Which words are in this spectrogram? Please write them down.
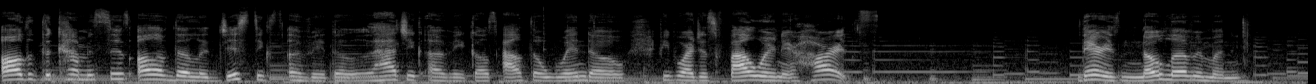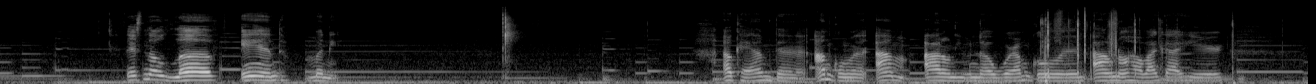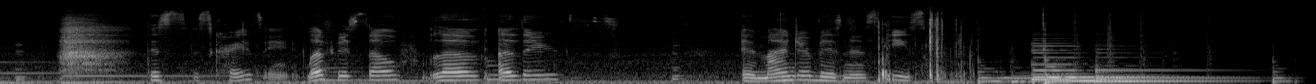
all of the common sense, all of the logistics of it, the logic of it goes out the window. People are just following their hearts. There is no love and money. There's no love and money. Okay, I'm done. I'm going. I'm. I don't even know where I'm going. I don't know how I got here. This is crazy. Love yourself, love others, and mind your business. Peace.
